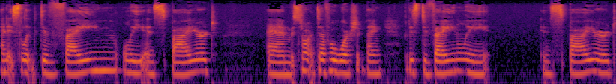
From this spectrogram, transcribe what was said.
and it's like divinely inspired. Um, it's not a devil worship thing, but it's divinely inspired.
